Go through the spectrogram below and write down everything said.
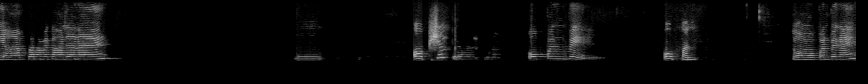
यहाँ पर हमें कहा जाना है? Hmm, ऑप्शन ओपन पे। ओपन तो हम ओपन पे गए।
